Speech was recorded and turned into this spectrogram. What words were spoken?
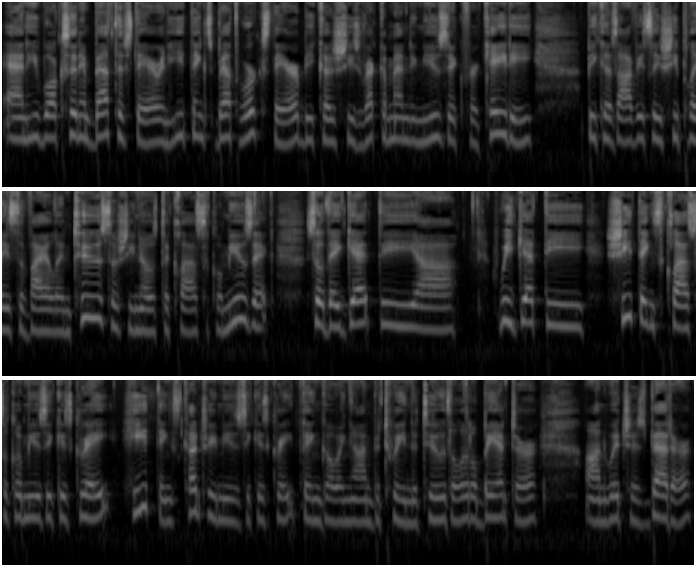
And he walks in, and Beth is there, and he thinks Beth works there because she's recommending music for Katie because obviously she plays the violin too, so she knows the classical music. So they get the, uh, we get the, she thinks classical music is great, he thinks country music is great thing going on between the two, the little banter on which is better.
